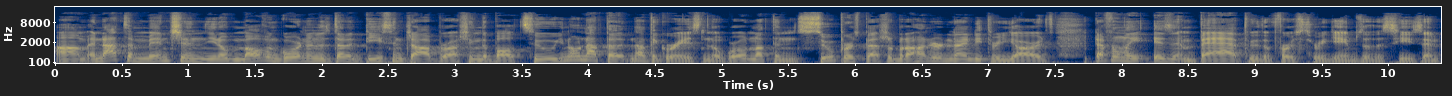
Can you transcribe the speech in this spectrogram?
Um, and not to mention, you know, Melvin Gordon has done a decent job rushing the ball too. You know, not the not the greatest in the world, nothing super special, but 193 yards definitely isn't bad through the first three games of the season.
